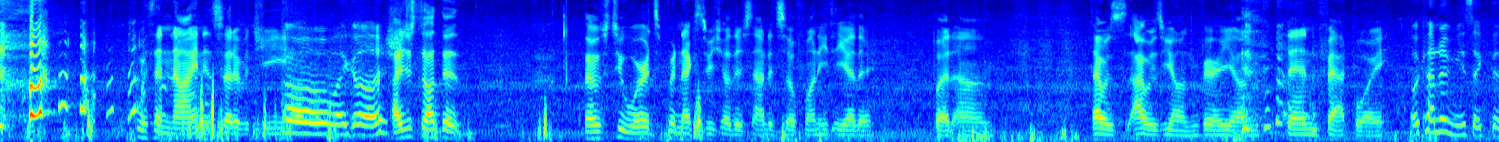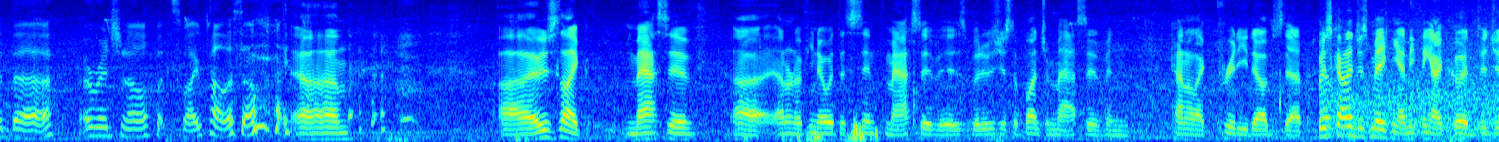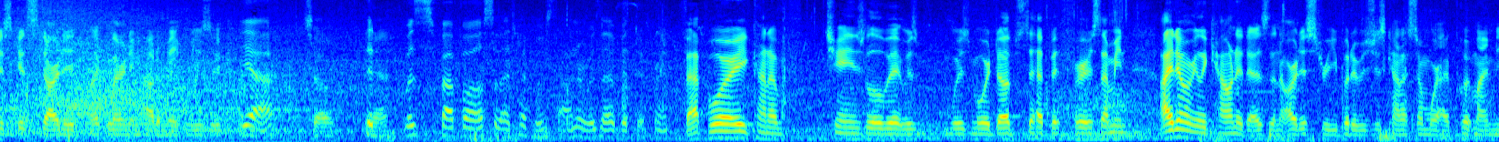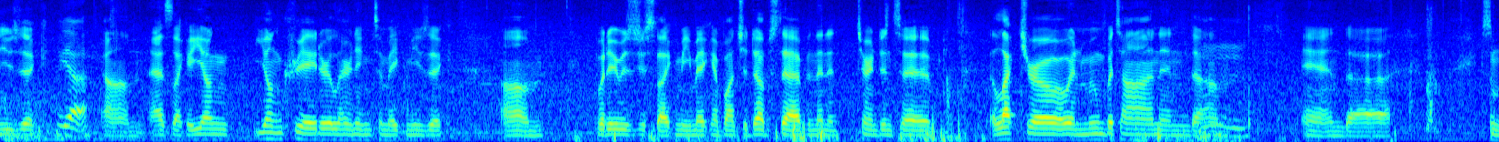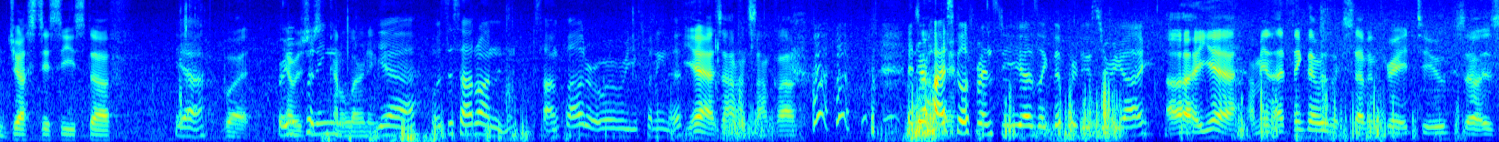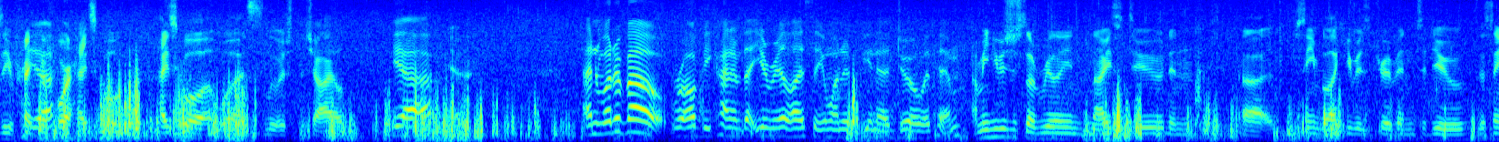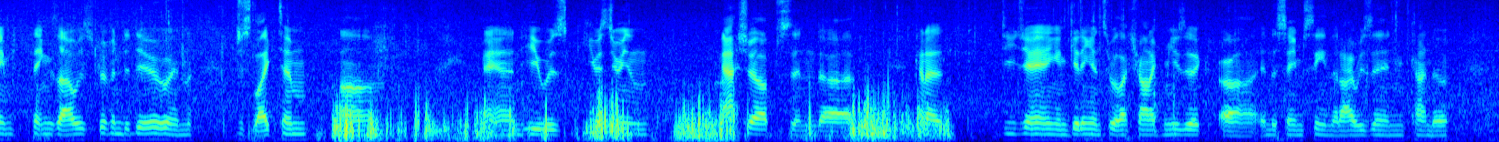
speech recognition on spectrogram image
with a nine instead of a G. oh my gosh. I just thought that those two words put next to each other sounded so funny together. But um, that was I was young, very young. then Fat Boy. what kind of music did the original what Swag Palace sound like? Um, uh, it was like massive. Uh, I don't know if you know what the synth massive is, but it was just a bunch of massive and kind of like pretty dubstep. I was kind of just making anything I could to just get started, like learning how to make music. yeah. So Did, yeah, Was Fat Boy also that type of sound, or was that a bit different? Fat Boy kind of changed a little bit. It Was was more dubstep at first. I mean, I don't really count it as an artistry, but it was just kind of somewhere I put my music. Yeah. um, as like a young young creator learning to make music. Um, but it was just like me making a bunch of dubstep, and then it turned into electro and moombahton and um, Mm, and uh, some justicey stuff. yeah. But Were I was just kind of learning. Yeah. Was this out on SoundCloud, or where were you putting this? Yeah, it's out on SoundCloud. And your high school friends knew you as like the producer guy. Uh, yeah, I mean, I think that was like seventh grade too, so it was right Yeah. before high school. High school was Louis the Child. Yeah. Yeah. And what about Robbie? Kind of that you realized that you wanted to be in a duo with him. I mean, he was just a really nice dude and uh, seemed like he was driven to do the same things I was driven to do, and just liked him. Um, and he was he was doing mashups and uh, kind of DJing and getting into electronic music uh, in the same scene that I was in, kind of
